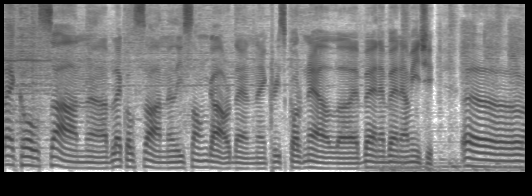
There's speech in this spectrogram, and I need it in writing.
Black Hole Sun, Black Hole Sun di Soundgarden Chris Cornell. Ebbene, bene amici. Eh,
